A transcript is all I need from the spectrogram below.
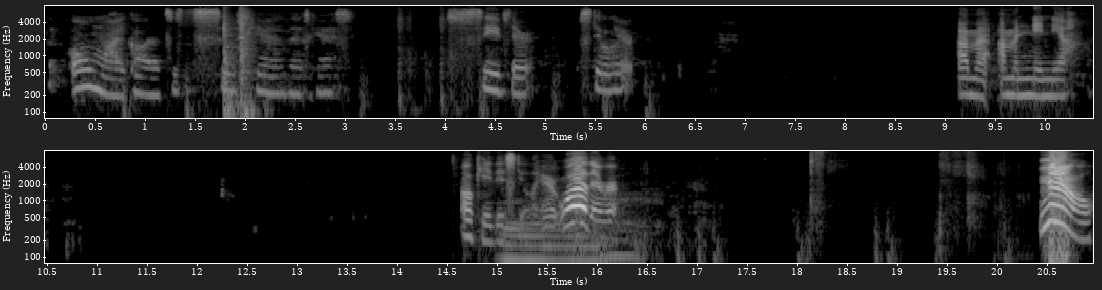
But, oh my god, I'm just so scared of those guys. see if they're still here. I'm a I'm a ninja. Okay, they're still here. Whatever. No!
